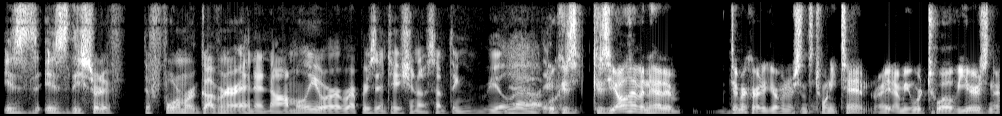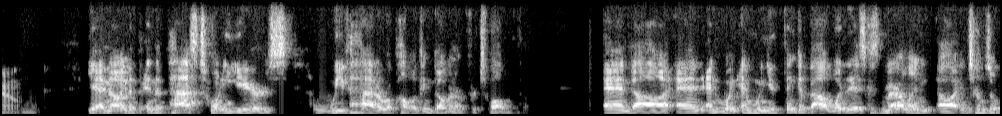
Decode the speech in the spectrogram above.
is is the sort of the former governor an anomaly or a representation of something real Yeah. out there? Well, because because y'all haven't had a Democratic governor since 2010, right? I mean, we're 12 years now. Yeah, no. In the in the past 20 years, we've had a Republican governor for 12 of them. And uh, and and when and when you think about what it is, because Maryland, uh, in terms of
